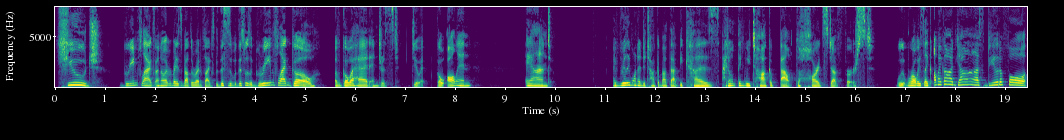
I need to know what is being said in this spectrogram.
huge green flags. I know everybody's about the red flags, but this is this was a green flag go of go ahead and just do it. Go all in. And I really wanted to talk about that because I don't think we talk about the hard stuff first. We're always like, oh my God, yes, beautiful.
